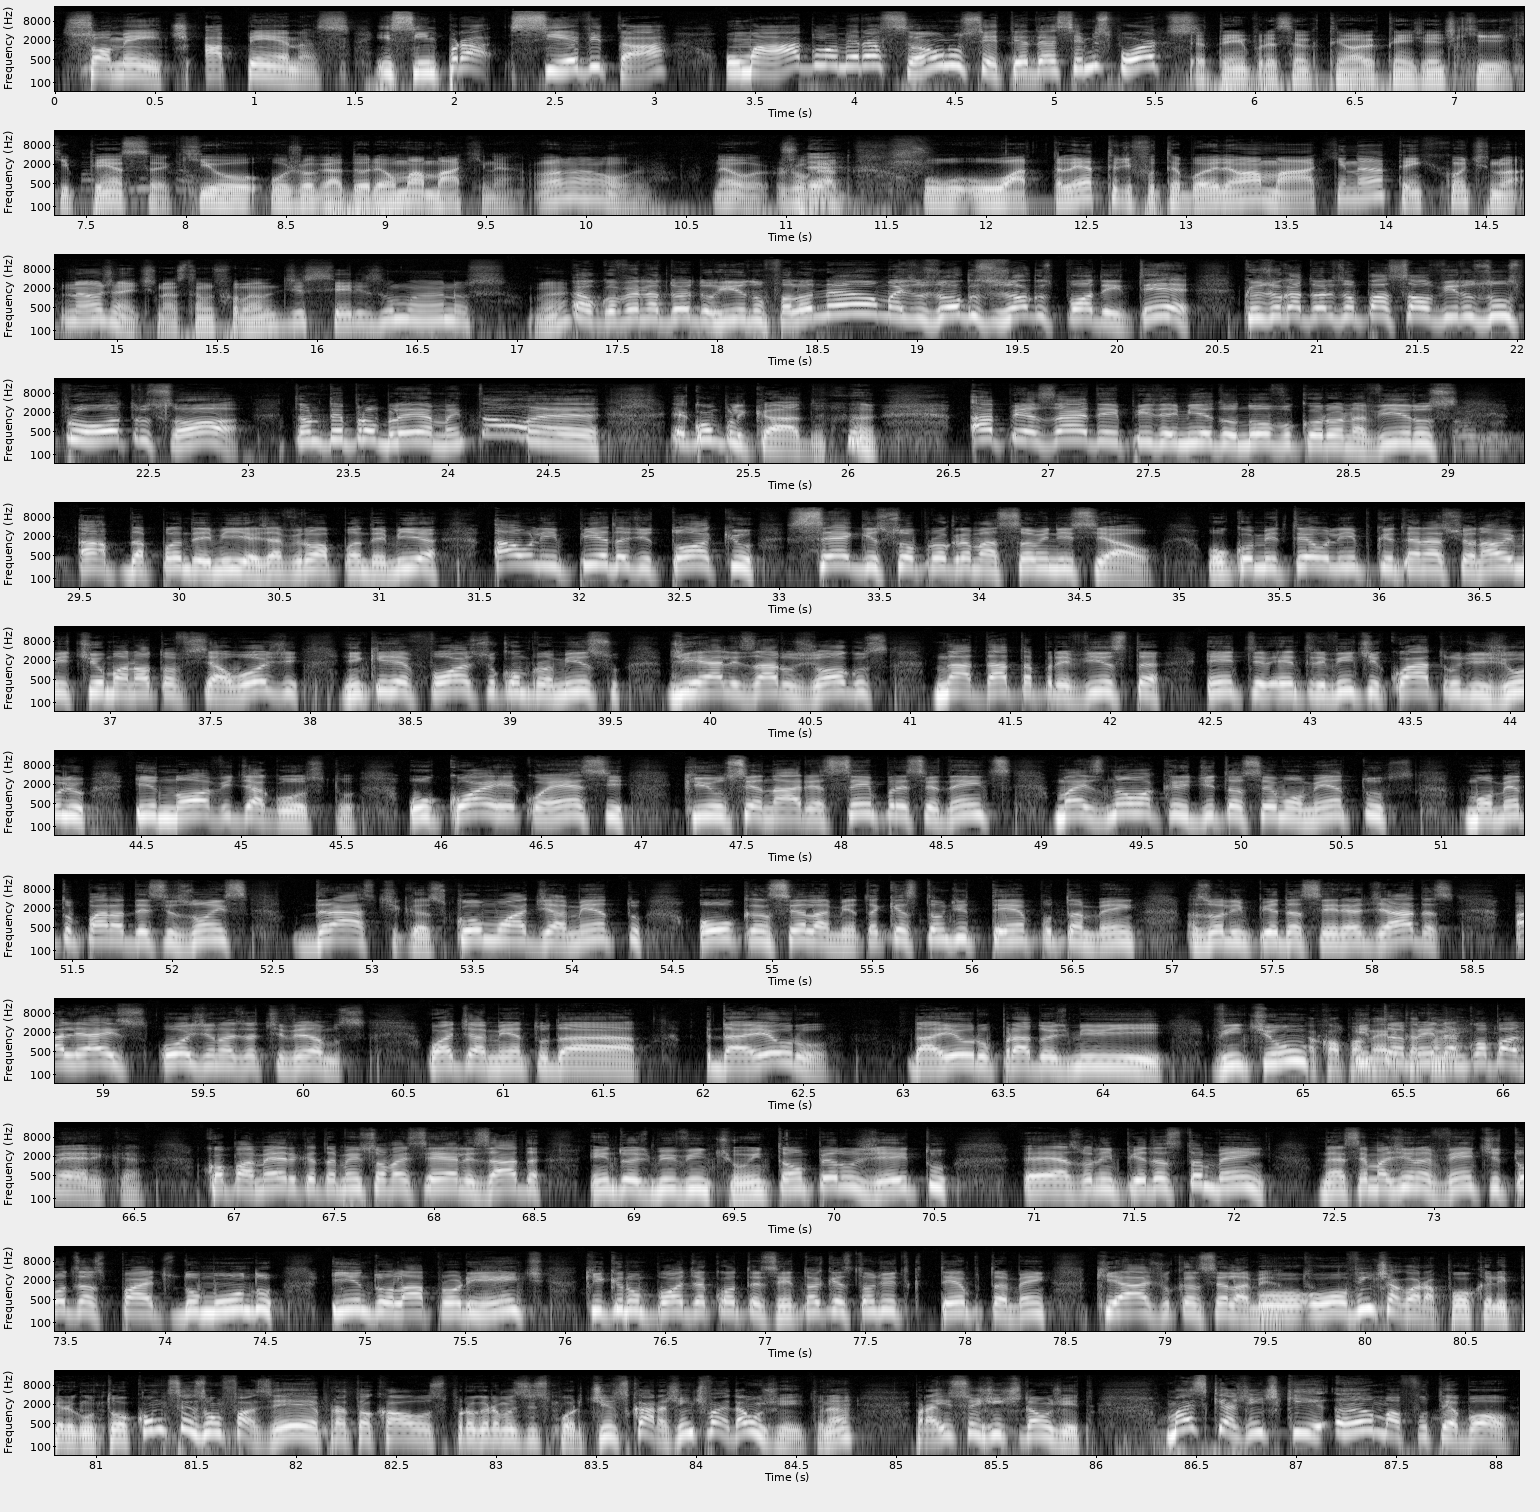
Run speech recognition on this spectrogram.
somente, apenas, e sim pra se evitar uma aglomeração no CT da SM Sports. Eu tenho a impressão que tem hora que tem gente que, que pensa que o, o jogador é uma máquina. Não, não, o, jogador, o, o atleta de futebol ele é uma máquina, tem que continuar. Não, gente, nós estamos falando de seres humanos. Né? É, o governador do Rio não falou, não, mas os jogos, os jogos podem ter, porque os jogadores vão passar o vírus uns pro outro só. Então não tem problema. Então é, é complicado. Apesar da epidemia do novo coronavírus, a, da pandemia, já virou a pandemia, a Olimpíada de Tóquio segue sua programação inicial. O Comitê Olímpico Internacional emitiu uma nota oficial hoje em que reforça o compromisso de realizar os Jogos na data prevista entre, entre 24 de julho e 9 de agosto. O COI reconhece que o cenário é sem precedentes, mas não acredita ser momentos, momento para decisões drásticas, como adiamento ou cancelamento. É questão de tempo também as Olimpíadas serem adiadas. Aliás, hoje nós já tivemos o adiamento da, da Euro da Euro para 2021 e também, também, da Copa América. A Copa América também só vai ser realizada em 2021. Então, pelo jeito, é, as Olimpíadas também. Né? Você imagina, vem de todas as partes do mundo indo lá para o Oriente, o que, que não pode acontecer? Então é questão de tempo também que haja o cancelamento. O, o ouvinte agora há pouco ele perguntou como vocês vão fazer para tocar os programas esportivos. Cara, a gente vai dar um jeito, né? Para isso a gente dá um jeito. Mas que a gente que ama futebol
